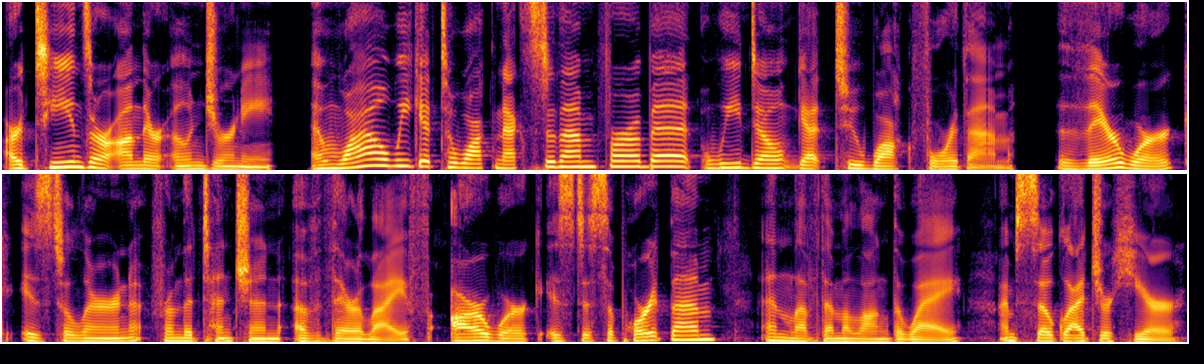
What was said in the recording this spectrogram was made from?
Our teens are on their own journey, and while we get to walk next to them for a bit, we don't get to walk for them. Their work is to learn from the tension of their life. Our work is to support them and love them along the way. I'm so glad you're here.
